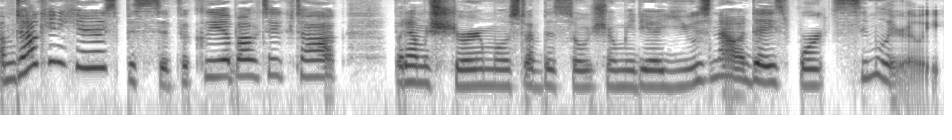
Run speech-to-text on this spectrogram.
I'm talking here specifically about TikTok, but I'm sure most of the social media used nowadays works similarly.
